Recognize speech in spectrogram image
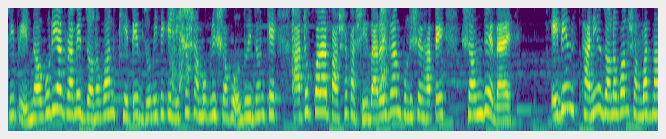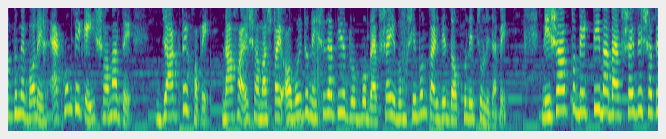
জিপির নগরিয়া গ্রামের জনগণ ক্ষেতের জমি থেকে নেশা সামগ্রী সহ দুইজনকে আটক করার পাশাপাশি বারোই গ্রাম পুলিশের হাতে সমঝে দেয় এদিন স্থানীয় জনগণ সংবাদ মাধ্যমে বলেন, এখন থেকেই সমাজে জাগতে হবে। না হয় সমাজটাই অবৈধ নেশাজাতীয় দ্রব্য ব্যবসায়ী এবং সেবনকারীদের দখলে চলে যাবে। নেশাক্ত ব্যক্তি বা ব্যবসায়ীদের সাথে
